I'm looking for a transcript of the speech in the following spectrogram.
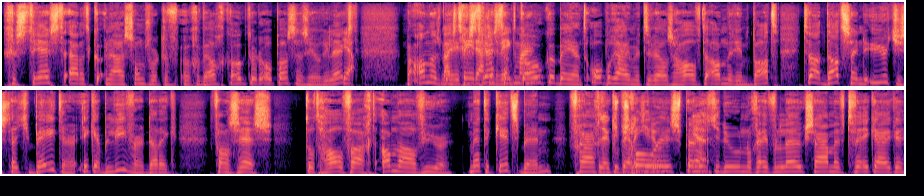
gestrest aan het Nou, soms wordt er wel gekookt door de oppas, dat is heel relaxed. Maar anders Maar ben je gestrest aan het koken, ben je aan het opruimen terwijl ze half de ander in bad. Terwijl dat zijn de uurtjes dat je beter. Ik heb liever dat ik van zes tot half acht, anderhalf uur met de kids ben. Leuk hoe het op school doen. is, spelletje doen, nog even leuk, samen even twee kijken,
